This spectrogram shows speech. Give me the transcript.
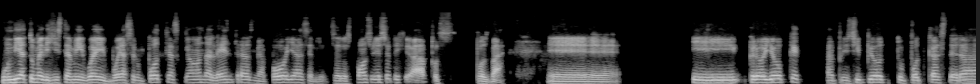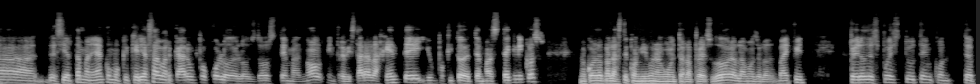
Un día tú me dijiste a mí, güey, voy a hacer un podcast, ¿qué onda? Le entras, me apoyas, se, se lo sponsor. Y yo te dije, ah, pues, pues va. Eh, y creo yo que al principio tu podcast era de cierta manera como que querías abarcar un poco lo de los dos temas, ¿no? Entrevistar a la gente y un poquito de temas técnicos. Me acuerdo que hablaste conmigo en algún momento de la prueba de sudor, hablamos de los bike fit, pero después tú te, te,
